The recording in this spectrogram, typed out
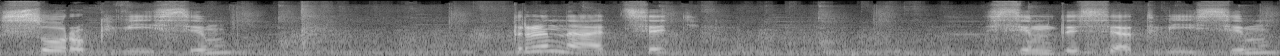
48, 13, 78,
